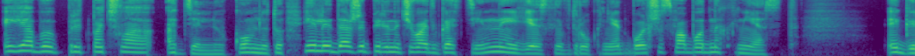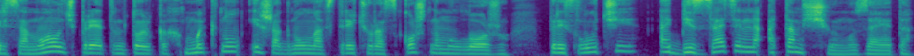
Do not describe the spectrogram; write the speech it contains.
«Я бы предпочла отдельную комнату или даже переночевать в гостиной, если вдруг нет больше свободных мест». Игорь Самолович при этом только хмыкнул и шагнул навстречу роскошному ложу. При случае обязательно отомщу ему за это.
